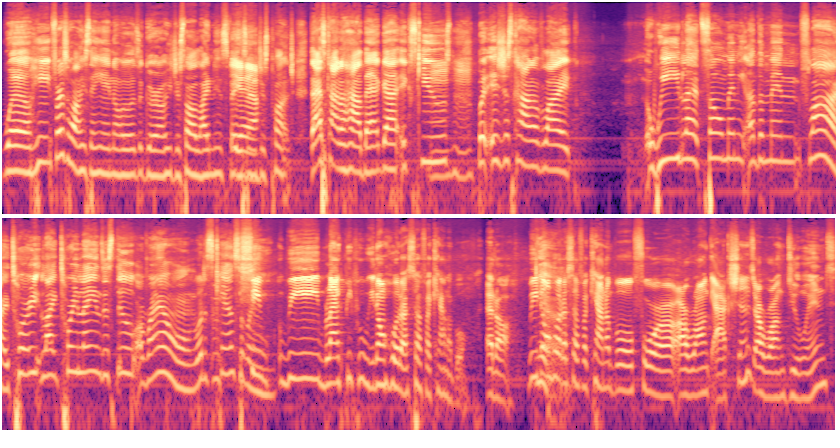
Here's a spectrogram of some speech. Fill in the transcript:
well, he first of all he said he ain't know it was a girl. He just saw a light in his face and Yeah. Mm-hmm. he just punched. That's kind of how that got excused. But it's just kind of like we let so many other men fly. Tory like Tory Lanez is still around. What is canceling? See, we black people, we don't hold ourselves accountable at all. We don't hold ourselves accountable for our wrong actions, our wrongdoings.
